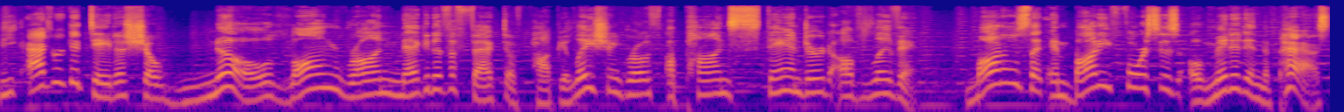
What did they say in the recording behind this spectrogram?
The aggregate data show no long run negative effect of population growth upon standard of living. Models that embody forces omitted in the past,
